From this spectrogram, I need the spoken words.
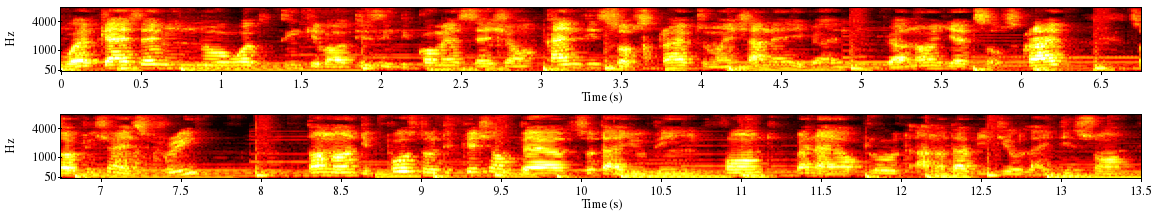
Well guys let me know what you think about this in the comment section. Kindly subscribe to my channel if you are, if you are not yet subscribed. Subscription is free. Turn on the post notification bell so that you'll be informed when I upload another video like this one.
